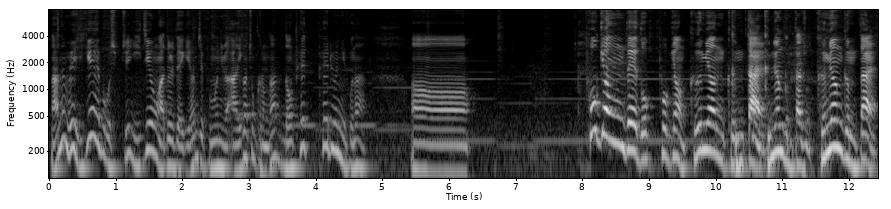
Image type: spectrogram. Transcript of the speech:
나는 왜 이게 해보고 싶지? 이재용 아들 댁이 현재 부모님이 아 이건 좀 그런가? 너무 폐, 폐륜이구나. 어 포경대 녹포경 금연 금달 금연 금달 좋다. 금연 금달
